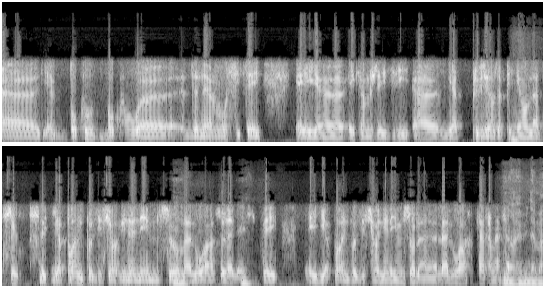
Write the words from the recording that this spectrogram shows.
euh, il y a beaucoup, beaucoup euh, de nervosité et, euh, et comme j'ai dit, il y a plusieurs opinions là-dessus. Il n'y a pas une position unanime sur la loi, sur la laïcité. Et il n'y a pas une position unanime sur la, loi 87. Non, évidemment.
